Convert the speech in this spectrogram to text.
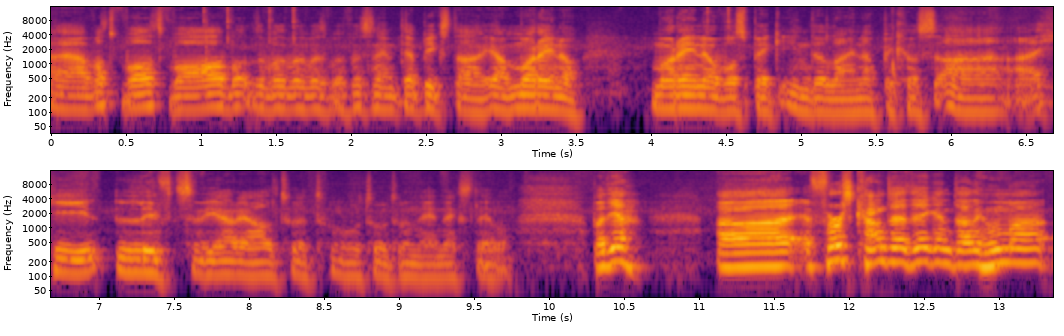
uh, what was what, what, what, what, what was his name? The big star. Yeah, Moreno. Moreno was back in the lineup because uh, he lifts Villarreal to, to, to, to the next level. But yeah, uh, first counter attack and Danjuma,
